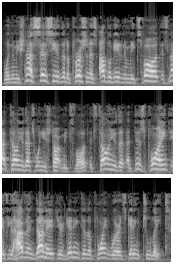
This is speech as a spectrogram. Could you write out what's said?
when the Mishnah says here that a person is obligated to mitzvot, it's not telling you that's when you start mitzvot. It's telling you that at this point, if you haven't done it, you're getting to the point where it's getting too late.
